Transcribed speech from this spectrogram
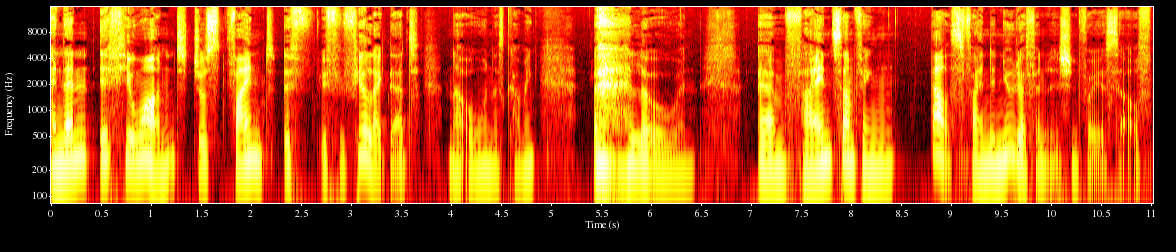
and then if you want, just find if if you feel like that. Now Owen is coming. Hello Owen. Um, find something else. Find a new definition for yourself.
